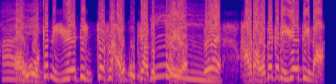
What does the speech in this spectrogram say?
嗨哦，我跟你约定就是好股票就对了，嗯对不对？好了，我再跟你约定啦，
